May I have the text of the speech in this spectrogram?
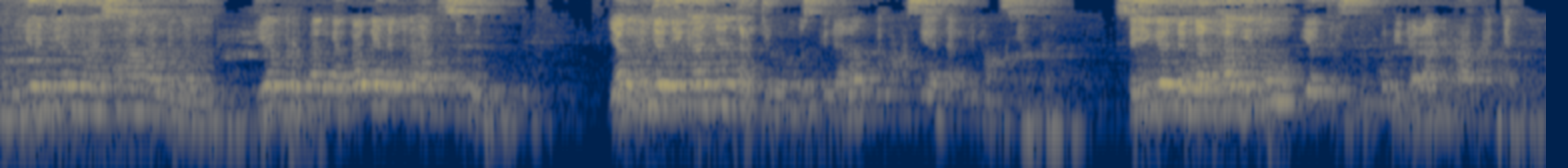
Kemudian dia merasa aman dengan itu. Dia berbangga-bangga dengan hal tersebut. Yang menjadikannya terjerumus ke dalam kemaksiatan-kemaksiatan. Sehingga dengan hal itu dia tersungkur di dalam neraka jahanam.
